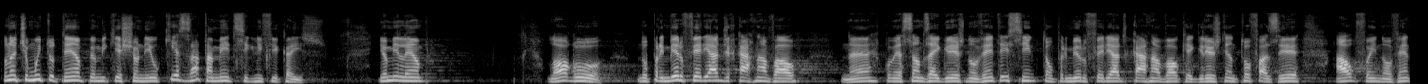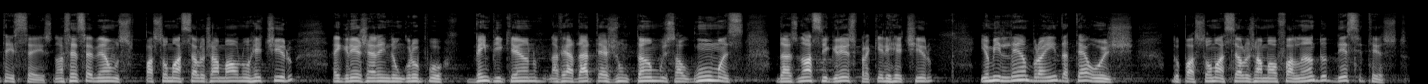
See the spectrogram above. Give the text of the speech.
Durante muito tempo eu me questionei o que exatamente significa isso. E eu me lembro, logo no primeiro feriado de carnaval, né? Começamos a igreja em 95, então o primeiro feriado de carnaval que a igreja tentou fazer algo foi em 96. Nós recebemos, passou Marcelo Jamal no retiro, a igreja era ainda um grupo bem pequeno, na verdade até juntamos algumas das nossas igrejas para aquele retiro. E eu me lembro ainda até hoje do pastor Marcelo Jamal falando desse texto.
